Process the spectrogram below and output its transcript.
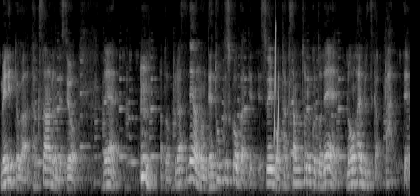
メリットがたくさんあるんですよ。で あとプラスであのデトックス効果って言って水分をたくさん取ることで老廃物がバッて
